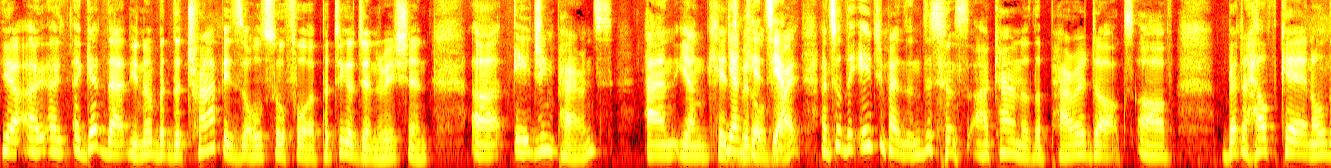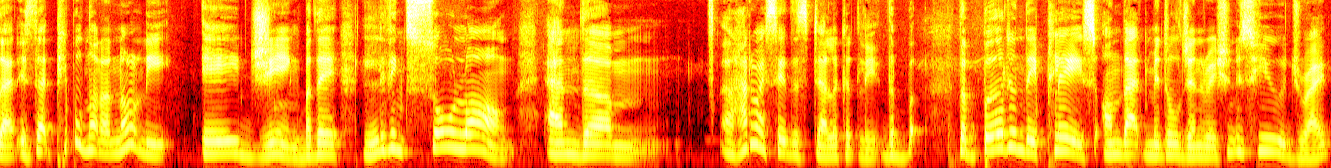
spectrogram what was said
Yeah, I, I, I, get that, you know, but the trap is also for a particular generation, uh, aging parents and young kids, young kids yeah. right? And so the aging parents, and this is uh, kind of the paradox of better healthcare and all that, is that people not, not only aging, but they're living so long and um, uh, how do I say this delicately? The the burden they place on that middle generation is huge, right?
